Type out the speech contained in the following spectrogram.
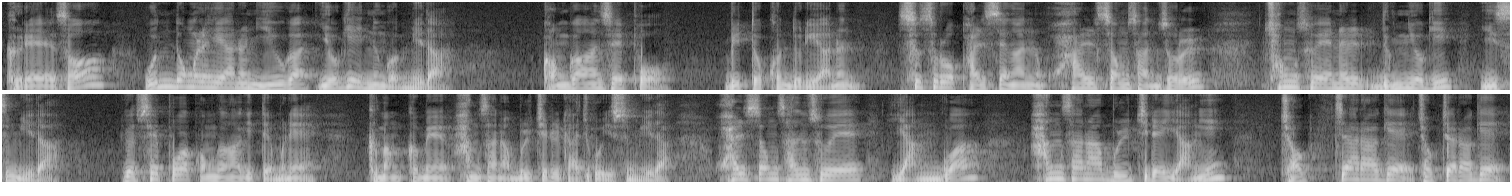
그래서 운동을 해야 하는 이유가 여기에 있는 겁니다. 건강한 세포 미토콘드리아는 스스로 발생한 활성산소를 청소해낼 능력이 있습니다. 그러니까 세포가 건강하기 때문에 그만큼의 항산화 물질을 가지고 있습니다. 활성산소의 양과 항산화 물질의 양이 적절하게 적절하게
